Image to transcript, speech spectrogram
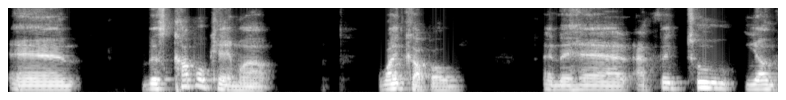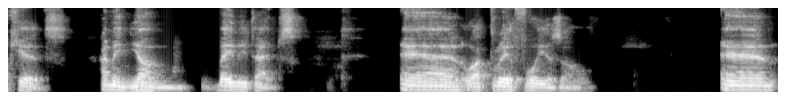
And this couple came up, white couple, and they had, I think, two young kids. I mean, young baby types, and well, three or four years old. And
